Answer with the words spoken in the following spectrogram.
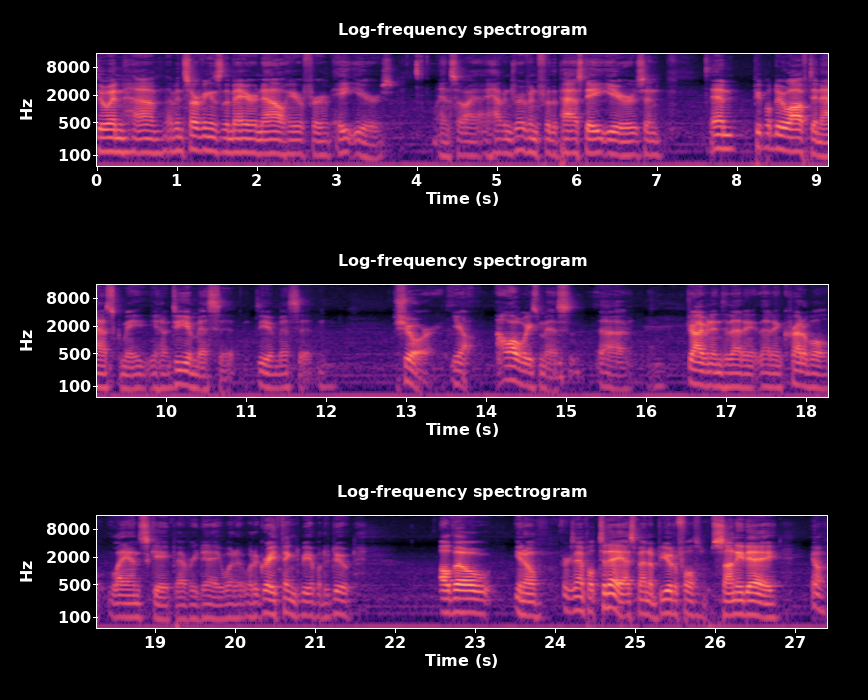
doing, um, I've been serving as the mayor now here for eight years and so I, I, haven't driven for the past eight years. And and people do often ask me, you know, do you miss it? Do you miss it? And sure, yeah, I always miss uh, driving into that that incredible landscape every day. What a, what a great thing to be able to do. Although, you know, for example, today I spent a beautiful sunny day, you know,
